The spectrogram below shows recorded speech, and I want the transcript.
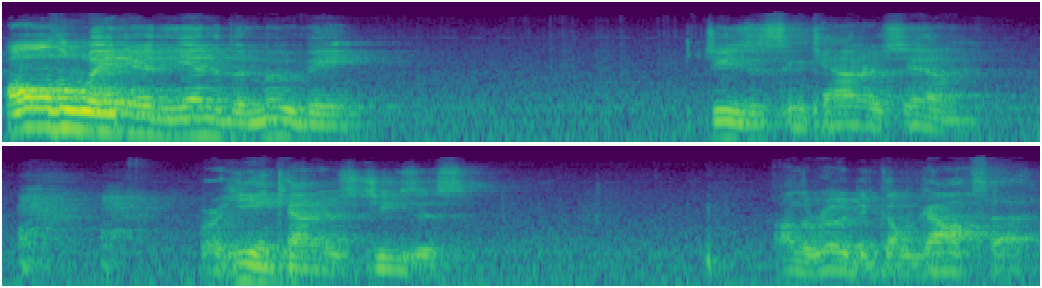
all the way near the end of the movie, Jesus encounters him, or he encounters Jesus on the road to Golgotha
